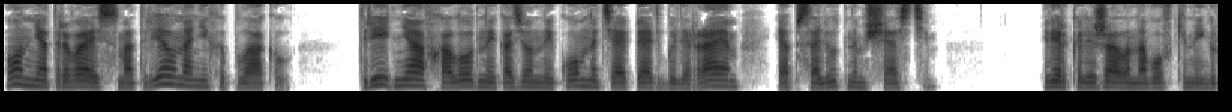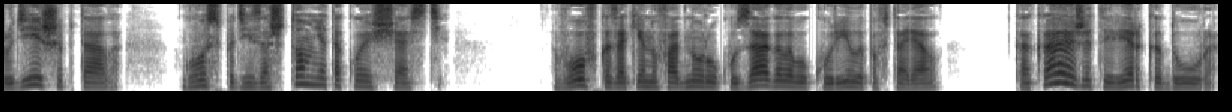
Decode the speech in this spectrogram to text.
Он, не отрываясь, смотрел на них и плакал. Три дня в холодной казенной комнате опять были раем и абсолютным счастьем. Верка лежала на Вовкиной груди и шептала, «Господи, за что мне такое счастье?» Вовка, закинув одну руку за голову, курил и повторял, «Какая же ты, Верка, дура!»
